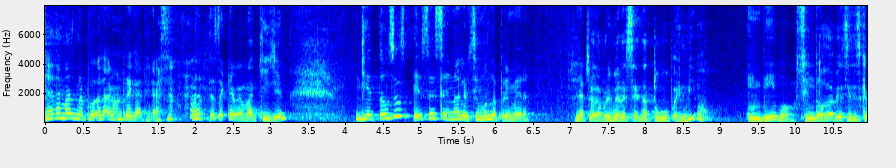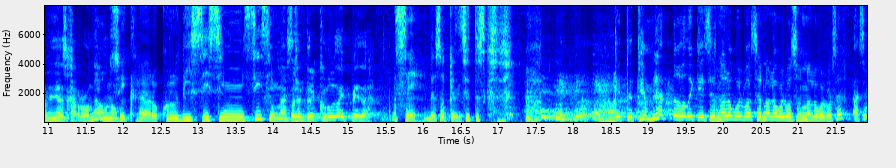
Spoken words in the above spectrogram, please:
Nada más me puedo dar un regaderazo antes de que me maquillen. Y entonces esa escena la hicimos la primera. La O sea, la pri- primera escena tuvo en vivo. en vivo, sin duda. ¿Todavía sientes que venías jarrona o no? Sí, claro, crudísima. O sea, entre cruda y peda. Sí, de eso que sientes que, que te tiembla todo y que dices, no lo vuelvo a hacer, no lo vuelvo a hacer, no lo vuelvo a hacer. Así.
